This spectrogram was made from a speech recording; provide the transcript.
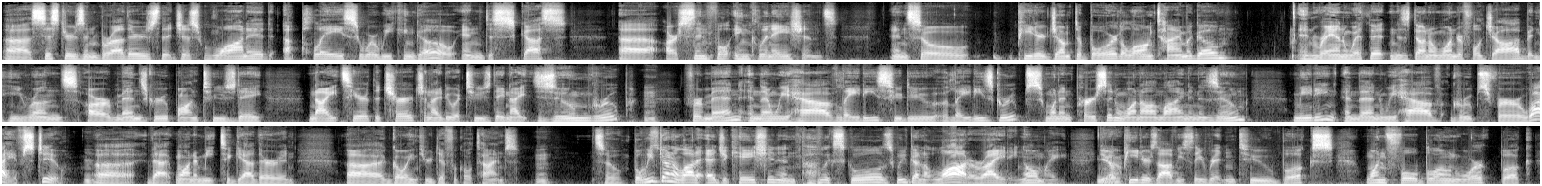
uh, sisters and brothers that just wanted a place where we can go and discuss uh, our sinful inclinations. And so Peter jumped aboard a long time ago and ran with it and has done a wonderful job. And he runs our men's group on Tuesday nights here at the church, and I do a Tuesday night Zoom group. Mm for men, and then we have ladies who do ladies groups, one in person, one online in a Zoom meeting, and then we have groups for wives too mm. uh, that want to meet together and uh, going through difficult times. Mm. So, but awesome. we've done a lot of education in public schools. We've done a lot of writing. Oh my, you yeah. know, Peter's obviously written two books, one full blown workbook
